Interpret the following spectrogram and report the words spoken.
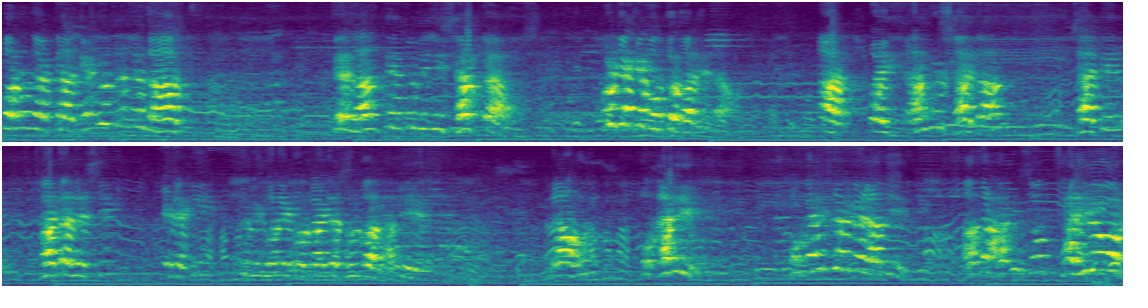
করোনা টার্গেট হচ্ছে যে লাঞ্চ যে তুমি নিঃশ্বাসটা ওইটাকে বলতে পারবে না। আর ওই আঙ্গুর শয়তান শয়তান শয়তানের শিখ এটা কি তুমি মনে করবে এটা ফুলবার হাতিয়ে রাহুল বুখারী বুখারী শরীফের হাদিস আমরা হাদিস সব সাহিহন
